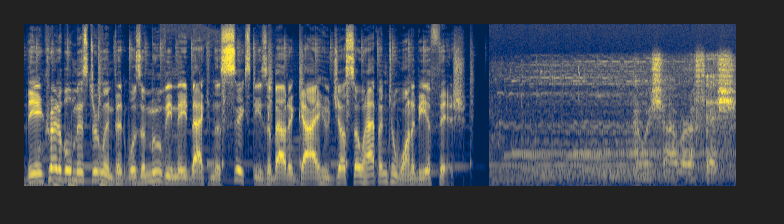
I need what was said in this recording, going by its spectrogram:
The Incredible Mr. Limpet was a movie made back in the 60s about a guy who just so happened to want to be a fish. I wish I were a fish.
